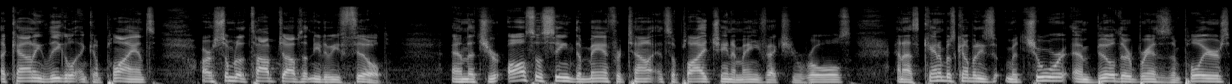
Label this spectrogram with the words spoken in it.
accounting, legal, and compliance are some of the top jobs that need to be filled. And that you're also seeing demand for talent in supply chain and manufacturing roles. And as cannabis companies mature and build their brands as employers,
